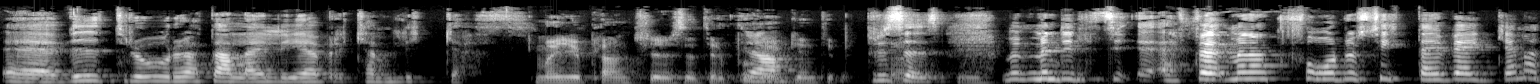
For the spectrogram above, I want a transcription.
eh, vi tror att alla elever kan lyckas. Man gör planscher och sätter det på Ja, väggen typ. precis. Ja. Mm. Men, men, det, för, men att få det att sitta i väggarna,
